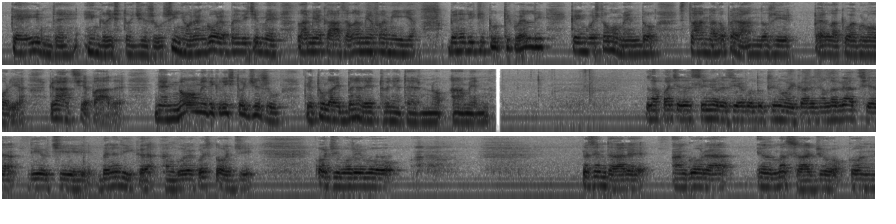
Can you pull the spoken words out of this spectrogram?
che in te, in Cristo Gesù. Signore, ancora benedici me, la mia casa, la mia famiglia, benedici tutti quelli che in questo momento stanno adoperandosi per la tua gloria. Grazie Padre, nel nome di Cristo Gesù, che tu l'hai benedetto in eterno. Amen. La pace del Signore sia con tutti noi, cari nella grazia, Dio ci benedica ancora quest'oggi. Oggi volevo presentare ancora il massaggio con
